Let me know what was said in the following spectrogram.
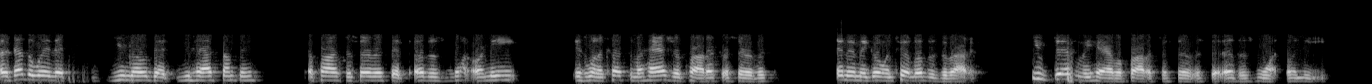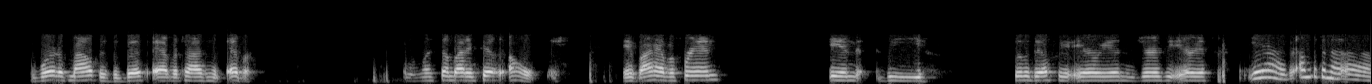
another way that you know that you have something, a product or service that others want or need, is when a customer has your product or service and then they go and tell others about it. You definitely have a product or service that others want or need. Word of mouth is the best advertisement ever. And when somebody tells, oh, if I have a friend in the Philadelphia area, New Jersey area, yeah, I'm looking to uh,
